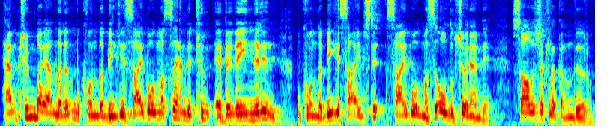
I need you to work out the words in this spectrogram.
Hem tüm bayanların bu konuda bilgi sahibi olması hem de tüm ebeveynlerin bu konuda bilgi sahibi, sahibi olması oldukça önemli. Sağlıcakla kalın diyorum.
